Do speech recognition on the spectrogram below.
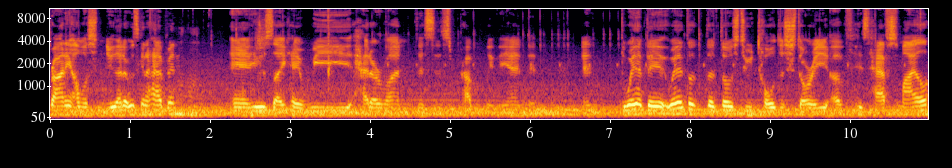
Ronnie almost knew that it was going to happen, mm-hmm. and he was like, "Hey, we had our run. This is probably the end." And and the way that they, the way that, the, that those two told the story of his half smile,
